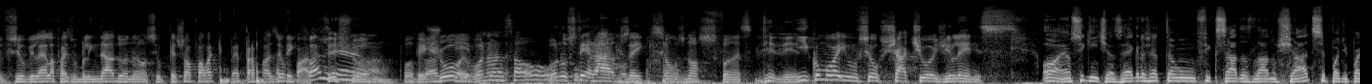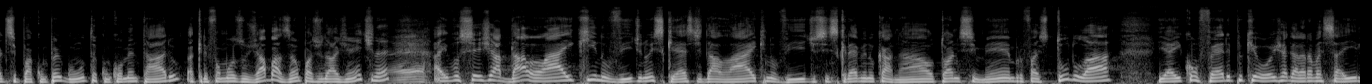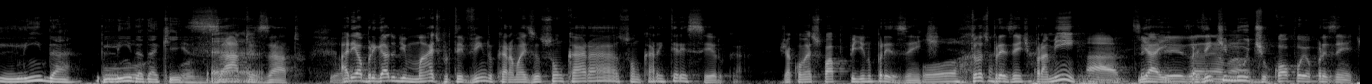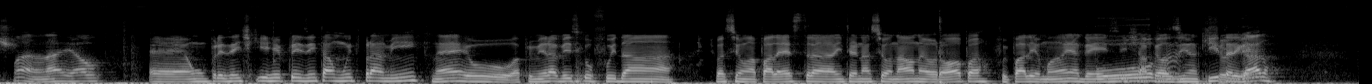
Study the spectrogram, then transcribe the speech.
Se o Vilela faz o blindado ou não. Se o pessoal falar que é pra fazer, Tem eu que faço. fazer, Fechou. né, mano? Pô, Fechou? aqui, Eu vou, na- lançar o- vou nos terráqueos aí, que são os nossos fãs. Beleza. E como vai o seu chat hoje, Lênis? Ó, é o seguinte, as regras já estão fixadas lá no chat. Você pode participar com pergunta, com comentário, aquele famoso jabazão pra ajudar a gente, né? É. Aí você já dá like no vídeo, não esquece de dar like no vídeo, se inscreve no canal, torne-se membro, faz tudo lá. E aí confere, porque hoje a galera vai sair linda, linda daqui. Exato, exato. Ariel, obrigado demais por ter vindo, cara, mas eu sou um cara, sou um cara interesseiro, cara. Já começa o papo pedindo presente. Pô. Trouxe presente pra mim? Ah, e aí? certeza, Presente né, mano? inútil, qual foi o presente? Mano, na real, é um presente que representa muito pra mim, né? Eu, a primeira vez que eu fui dar, tipo assim, uma palestra internacional na Europa, fui pra Alemanha, ganhei esse Porra, chapéuzinho aqui, tá ligado?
